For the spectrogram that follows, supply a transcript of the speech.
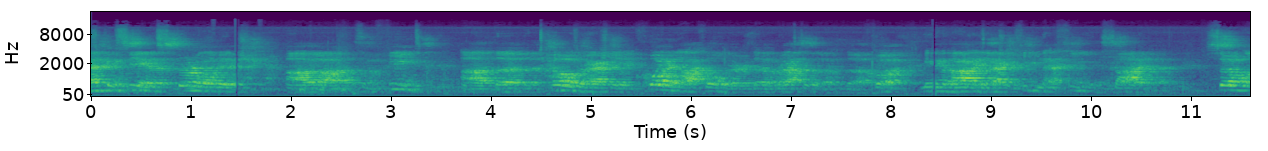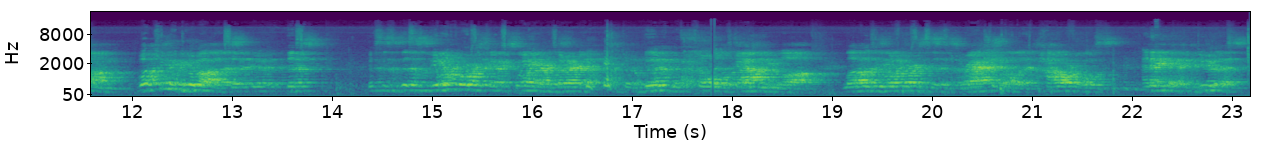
As you can see in this thermal image of uh, some feet, uh, the, the toes are actually quite a lot colder than the rest of the, the foot, meaning the body is actually keeping that heat inside of it. So, um, what can we do about this? This, this is this is the only force that can explain our desire to, live with cold. It's got to be love. Love is the only force that's rational and powerful as anything that can do this.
